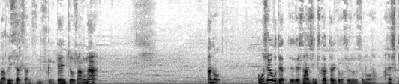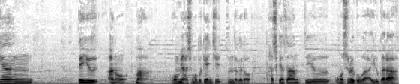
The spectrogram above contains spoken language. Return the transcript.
まあ、藤崎さんって言うんですけど、店長さんが、あの、面白いことやってて三振使ったりとかする、その、橋健っていう、あの、まあ、本名橋本健一って言うんだけど、橋健さんっていう面白い子がいるから、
